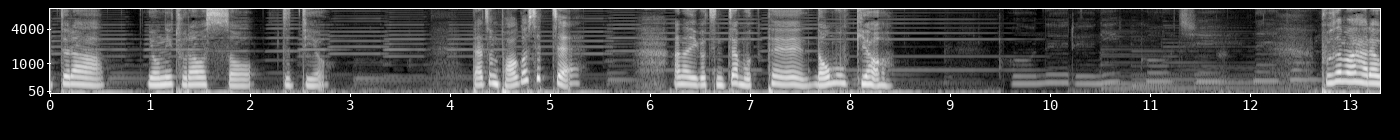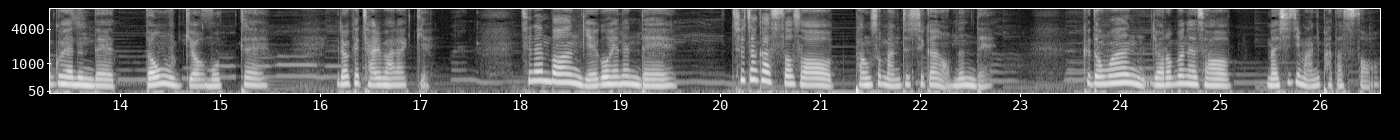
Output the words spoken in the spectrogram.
얘들아, 용이 돌아왔어. 드디어. 나 좀 보고 싶지? 아, 나 이거 진짜 못해. 너무 웃겨. 부사만 하려고 했는데 너무 웃겨. 못해. 이렇게 잘 말할게. 지난번 예고했는데 출장 갔어서 방송 만들 시간 없는데 그동안 여러분에서 메시지 많이 받았어.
